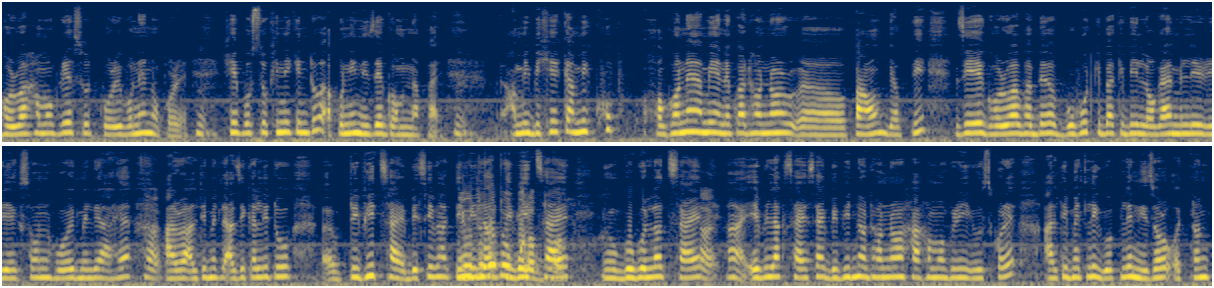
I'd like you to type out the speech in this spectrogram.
ঘৰুৱা সামগ্ৰীয়ে শ্বুট কৰিবনে নকৰে? সেই বস্তুখিনি কিন্তু আপুনি নিজে গম নাপায়। আমি বিশেষকৈ আমি খুব সঘনে আমি এনেকুৱা ধৰণৰ পাওঁ ব্যক্তি যিয়ে ঘৰুৱাভাৱে বহুত কিবা কিবি লগাই মেলি ৰিয়েকশ্যন হৈ মেলি আহে। আৰু আল্টিমেটলি আজিকালিতো টিভিত চাই বেছিভাগ টিভিত টিভিত চাই গুগলত চাই এইবিলাক চাই চাই বিভিন্ন ধৰণৰ সা সামগ্ৰী ইউজ কৰে। আল্টিমেটলি গৈ পেলাই নিজৰ অত্যন্ত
